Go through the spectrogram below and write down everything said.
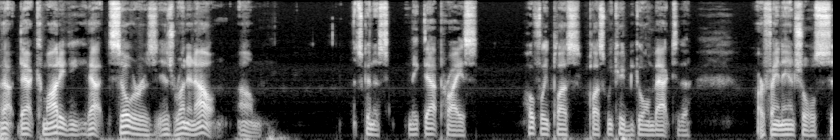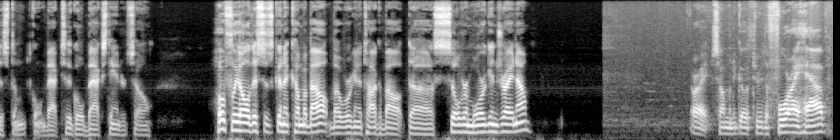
that that commodity, that silver is, is running out. Um, it's going to make that price hopefully plus plus we could be going back to the our financial system, going back to the gold back standard. So hopefully all this is going to come about, but we're going to talk about uh, silver Morgans right now. All right, so I'm going to go through the four I have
